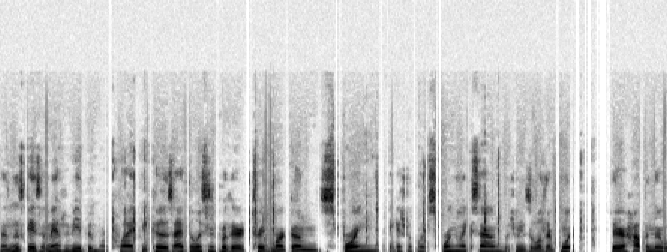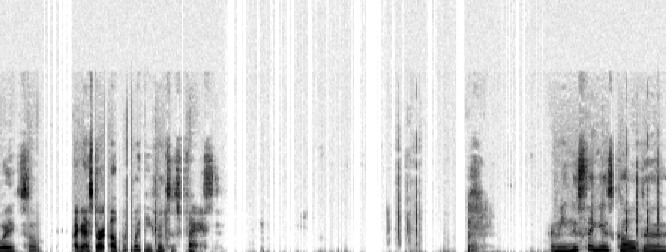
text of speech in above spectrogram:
In this case, I may have to be a bit more quiet because I have to listen for their trademark um spring, I guess we'll call it spring-like sound, which means while they're they're hopping their way. So I gotta start up with my defenses fast. I mean, this thing is called uh,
